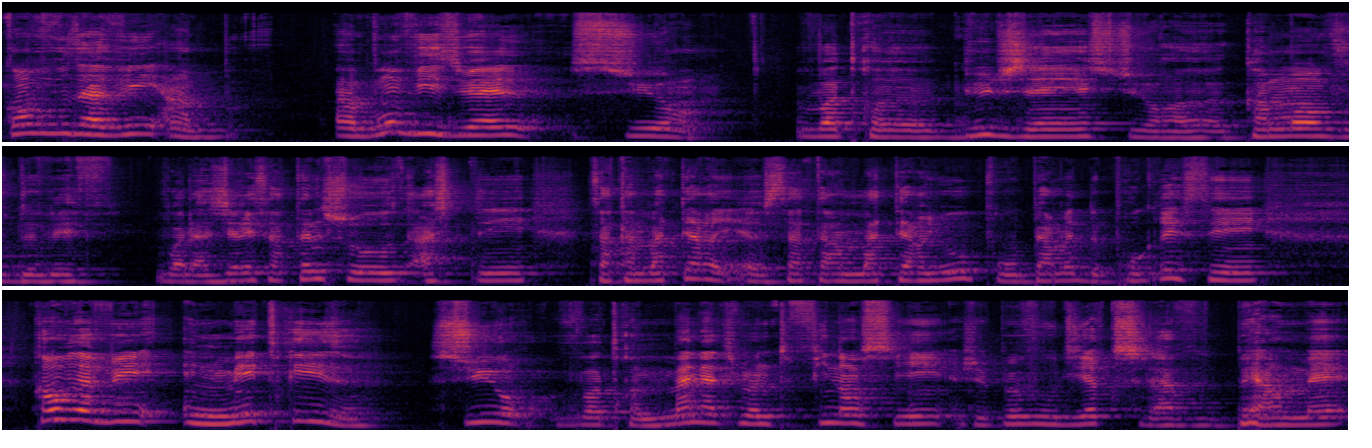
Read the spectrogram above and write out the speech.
Quand vous avez un, bon visuel sur votre budget, sur euh, comment vous devez gérer certaines choses, acheter euh, certains matériaux pour vous permettre de progresser. Quand vous avez une maîtrise sur votre management financier, je peux vous dire que cela vous permet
